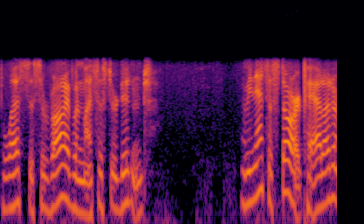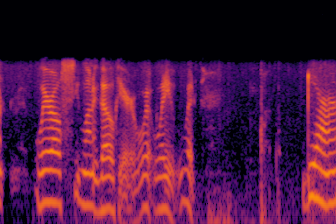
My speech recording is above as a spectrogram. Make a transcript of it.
blessed to survive when my sister didn't. I mean, that's a start, Pat. I don't. Where else you want to go here? What? What? What? Yeah,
